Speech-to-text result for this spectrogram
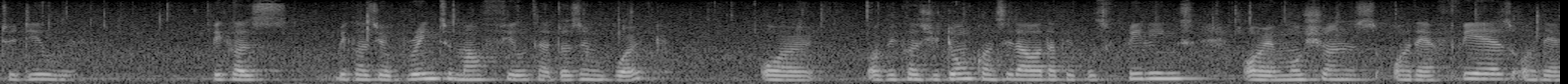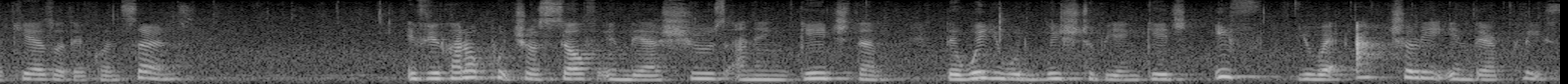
to deal with because because your brain to mouth filter doesn't work or or because you don't consider other people's feelings or emotions or their fears or their cares or their concerns, if you cannot put yourself in their shoes and engage them the way you would wish to be engaged if you were actually in their place,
